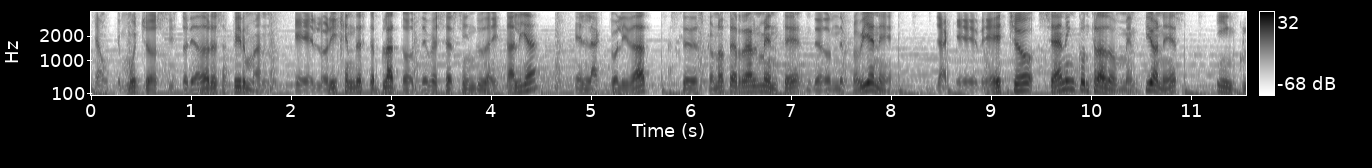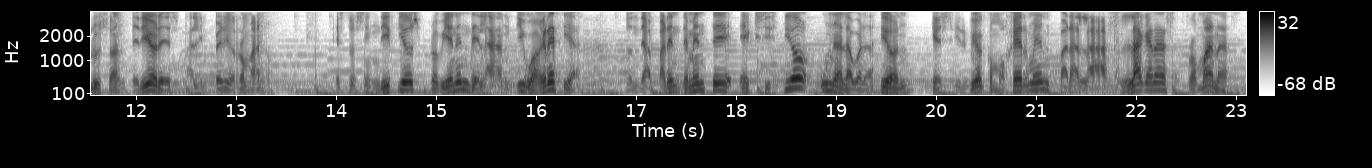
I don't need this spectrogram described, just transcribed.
que aunque muchos historiadores afirman que el origen de este plato debe ser sin duda Italia, en la actualidad se desconoce realmente de dónde proviene, ya que de hecho se han encontrado menciones incluso anteriores al Imperio Romano. Estos indicios provienen de la antigua Grecia, donde aparentemente existió una elaboración que sirvió como germen para las láganas romanas.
